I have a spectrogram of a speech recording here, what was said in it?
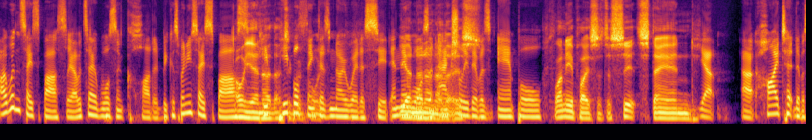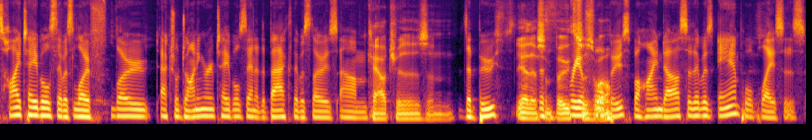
I wouldn't say sparsely. I would say it wasn't cluttered because when you say sparse, Oh, yeah, no, pe- people think point. there's nowhere to sit, and there Yeah, no, no, wasn't. no, Actually, there was ample. Plenty of places to sit, stand. Yeah, uh, high. Ta- there was high tables. There was low, f- low actual dining room tables. Then at the back, there was those um couches and the booth. Yeah, there's the some booths three or as four well. booths behind us. So there was ample places.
